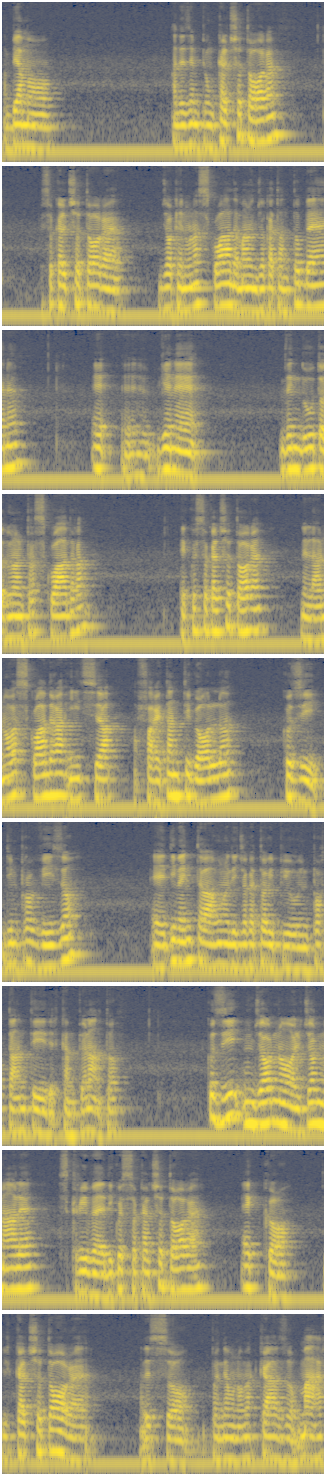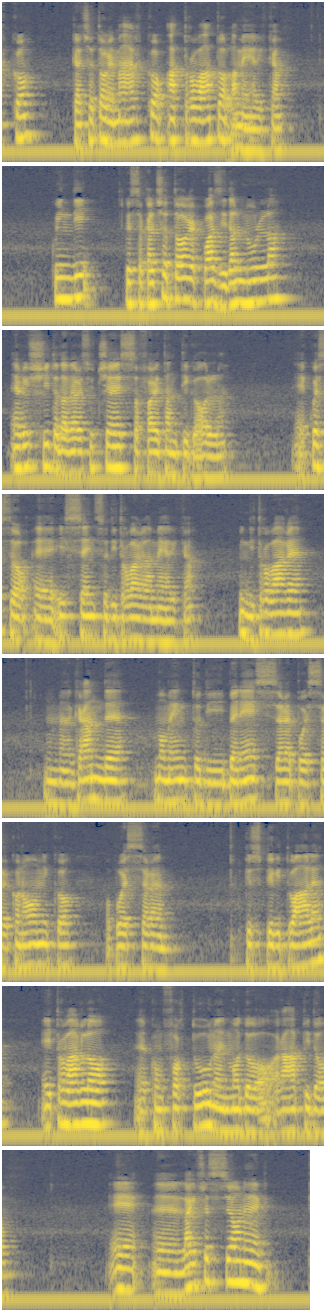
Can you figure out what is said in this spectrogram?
Abbiamo ad esempio un calciatore. Questo calciatore gioca in una squadra ma non gioca tanto bene e eh, viene venduto ad un'altra squadra e questo calciatore nella nuova squadra inizia a fare tanti gol così d'improvviso e diventa uno dei giocatori più importanti del campionato. Così un giorno il giornale scrive di questo calciatore, ecco il calciatore, adesso prendiamo un nome a caso, Marco, il calciatore Marco ha trovato l'America. Quindi questo calciatore quasi dal nulla è riuscito ad avere successo, a fare tanti gol. E questo è il senso di trovare l'America. Quindi trovare un grande momento di benessere, può essere economico o può essere più spirituale e trovarlo eh, con fortuna in modo rapido. E eh, la riflessione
